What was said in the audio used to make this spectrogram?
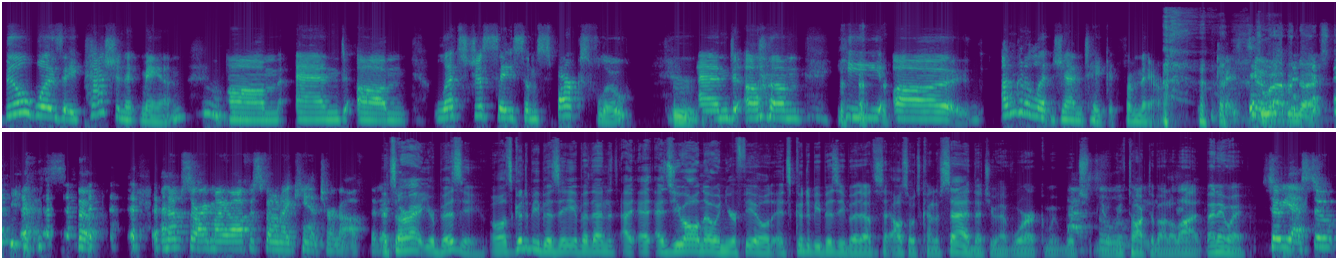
Bill was a passionate man. Um, and um, let's just say some sparks flew. Hmm. And um, he, uh, I'm going to let Jen take it from there. Okay, So so, what happened next? yes. and I'm sorry, my office phone I can't turn off, but It's all right. You're busy. Well, it's good to be busy, but then, I- I- as you all know in your field, it's good to be busy, but also it's kind of sad that you have work, which you know, we've talked about a lot. But anyway, so yeah. So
